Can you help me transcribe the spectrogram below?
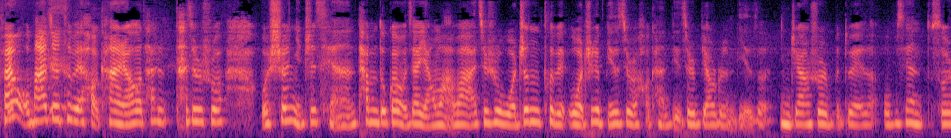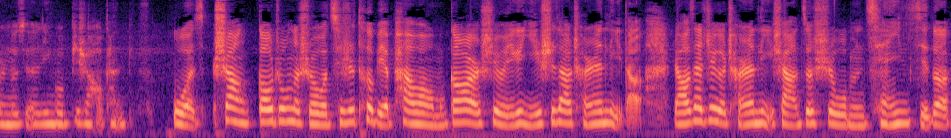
反正我妈就特别好看，然后她她就是说我生你之前，他们都管我叫洋娃娃，就是我真的特别，我这个鼻子就是好看的鼻子，就是标准的鼻子。你这样说是不对的，我们现在所有人都觉得鹰钩鼻是好看的鼻子。我上高中的时候，我其实特别盼望我们高二是有一个仪式叫成人礼的，然后在这个成人礼上，就是我们前一级的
